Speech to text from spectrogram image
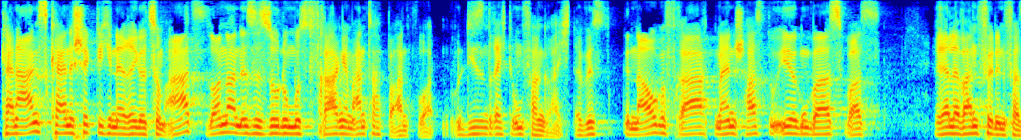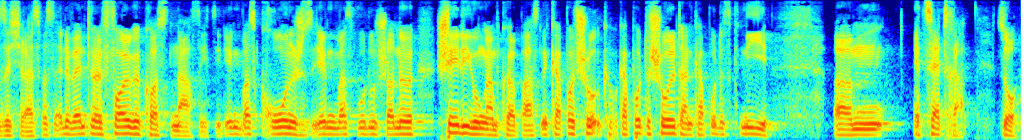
Keine Angst, keine schickt dich in der Regel zum Arzt, sondern es ist so, du musst Fragen im Antrag beantworten. Und die sind recht umfangreich. Da wirst genau gefragt, Mensch, hast du irgendwas, was relevant für den Versicherer ist, was eventuell Folgekosten nach sich zieht, irgendwas Chronisches, irgendwas, wo du schon eine Schädigung am Körper hast, eine kaputte Schulter, ein kaputtes Knie, ähm, etc. So,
